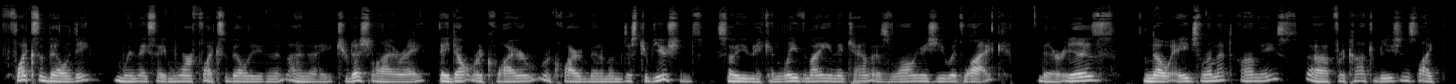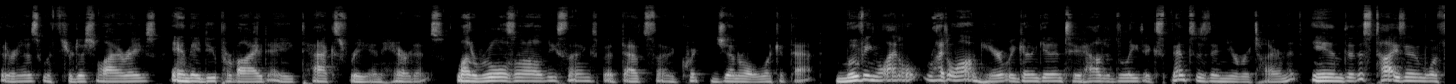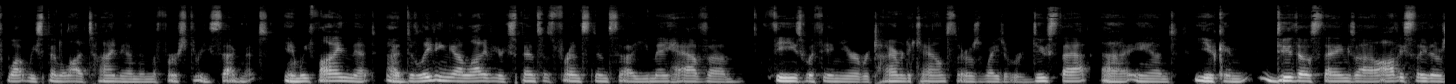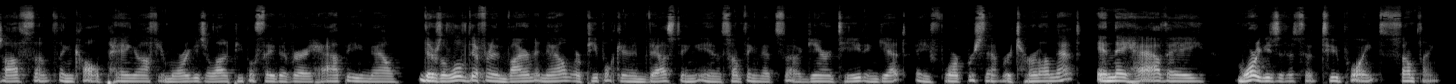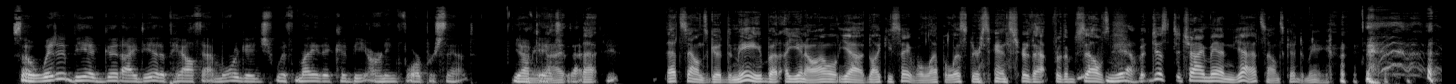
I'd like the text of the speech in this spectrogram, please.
flexibility. When they say more flexibility than a traditional IRA, they don't require required minimum distributions. So, you can leave the money in the account as long as you would like. There is no age limit on these uh, for contributions like there is with traditional IRAs, and they do provide a tax free inheritance. A lot of rules on all of these things, but that's a quick general look at that. Moving right, along here, we're going to get into how to delete expenses in your retirement. And this ties in with what we spent a lot of time in in the first three segments. And we find that uh, deleting a lot of your expenses, for instance, uh, you may have um, fees within your retirement accounts. There's a way to reduce that, uh, and you can do those things. Uh, obviously, there's off something called paying off your mortgage. A lot of people say they're very happy now. There's a little different environment now where people can invest in, in something that's uh, guaranteed and get a four percent return on that, and they have a mortgage that's at two point something. So, would it be a good idea to pay off that mortgage with money that could be earning four percent? You have I mean, to answer I, that. that that sounds good to me. But uh, you know, I'll yeah, like you say, we'll let the listeners answer that for themselves. Yeah. But just to chime in, yeah, that sounds good to me.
